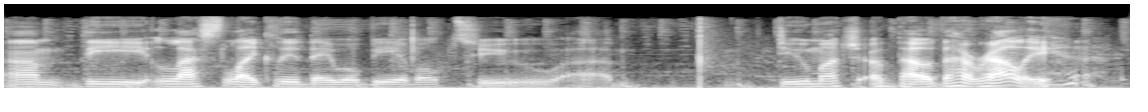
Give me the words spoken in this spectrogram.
um, the less likely they will be able to um, do much about that rally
